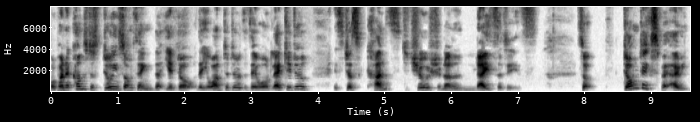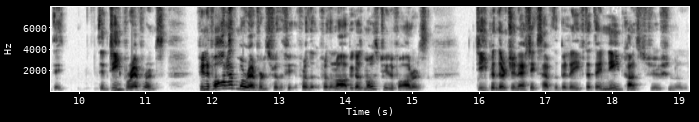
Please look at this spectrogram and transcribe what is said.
but when it comes to doing something that you don't, that you want to do, that they won't let you do, it's just constitutional niceties. So don't expect. I mean, the deep reverence. Fianna Fáil have more reverence for the for the for the law because most Fianna Fáilers, deep in their genetics, have the belief that they need constitutional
